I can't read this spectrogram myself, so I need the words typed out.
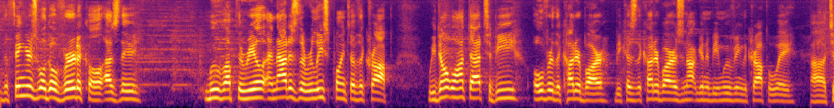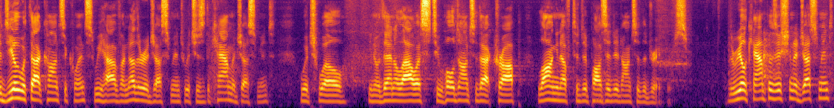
the fingers will go vertical as they move up the reel, and that is the release point of the crop. We don't want that to be over the cutter bar because the cutter bar is not going to be moving the crop away. Uh, to deal with that consequence, we have another adjustment, which is the cam adjustment, which will you know, then allow us to hold onto that crop long enough to deposit it onto the drapers. The reel cam position adjustment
